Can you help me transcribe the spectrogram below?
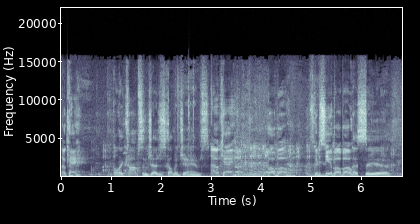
Okay. Only cops and judges call me James. Okay. Bobo. Good to see you, Bobo. Nice to see you.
